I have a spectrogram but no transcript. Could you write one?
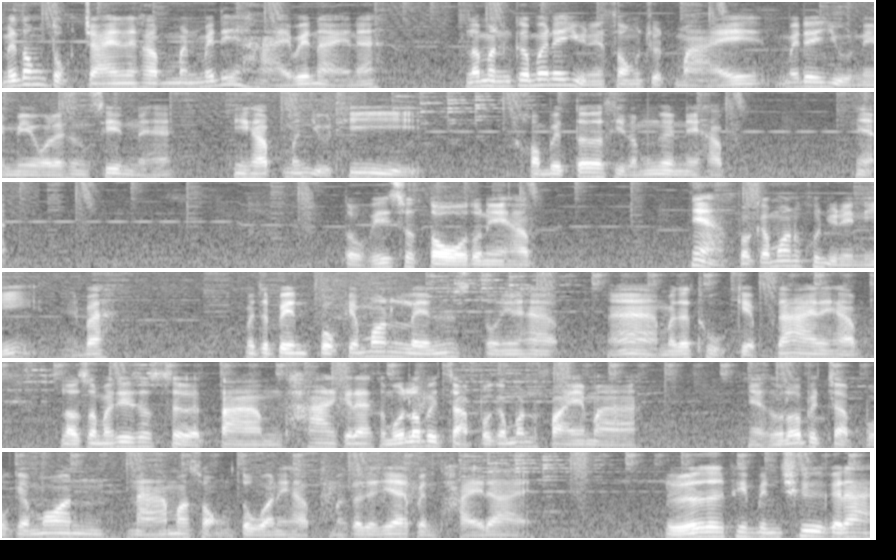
ไม่ต้องตกใจนะครับ มันไม่ได้หายไปไหนนะ แล้วมันก็ไม่ได้อยู่ในซองจดหมาย ไม่ได้อยู่ในเมลอะไรทั้งสิ้นนะฮะ นี่ครับ มันอยู่ที่คอมพิวเตอร์สีน้ำเงินเนี่ยครับ เนี่ย ตัวที่สโตตัวนี้ครับ เนี่ยโปเกมอนคุณอยู่ในนี้เห็นปะมันจะเป็นโปเกมอนเลนส์ตัวนี้นะครับ อ่า มันจะถูกเก็บได้นะครับ เราสามารถที่จะเสิร์ชตามธาตุก็ได้ สมมติเราไปจับโปเกมอนไฟมา เนี่ย สมมติเราไปจับโปเกมอนน้ำมา 2 ตัวนี่ครับ มันก็จะแยกเป็นไทยได้ หรือเราจะพิมพ์เป็นชื่อก็ได้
